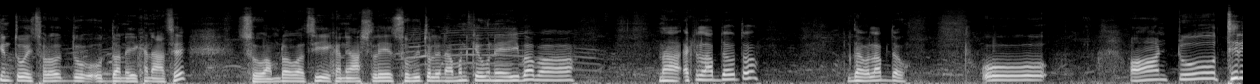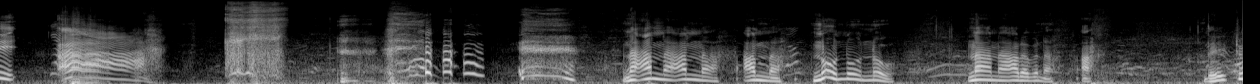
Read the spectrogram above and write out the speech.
কিন্তু ওই শরৎ উদ্যানে এখানে আছে। সো আমরাও আছি। এখানে আসলে ছবি তোলেন এমন কেউ নেই। বাবা! না, একটা লাভ দাও তো। দাও, লাভ দাও। ও ওয়ান টু থ্রি না আর না আর না আর না নো নো নো না না আর হবে না আহ দেখ একটু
